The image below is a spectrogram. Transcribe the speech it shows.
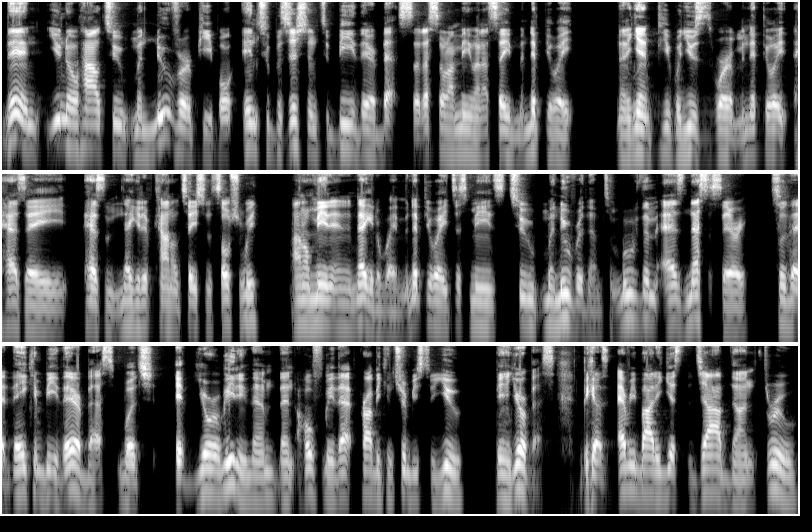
then you know how to maneuver people into position to be their best. So that's what I mean when I say manipulate. And again, people use this word manipulate has a has a negative connotation socially. I don't mean it in a negative way. Manipulate just means to maneuver them, to move them as necessary so that they can be their best, which if you're leading them, then hopefully that probably contributes to you being your best because everybody gets the job done through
